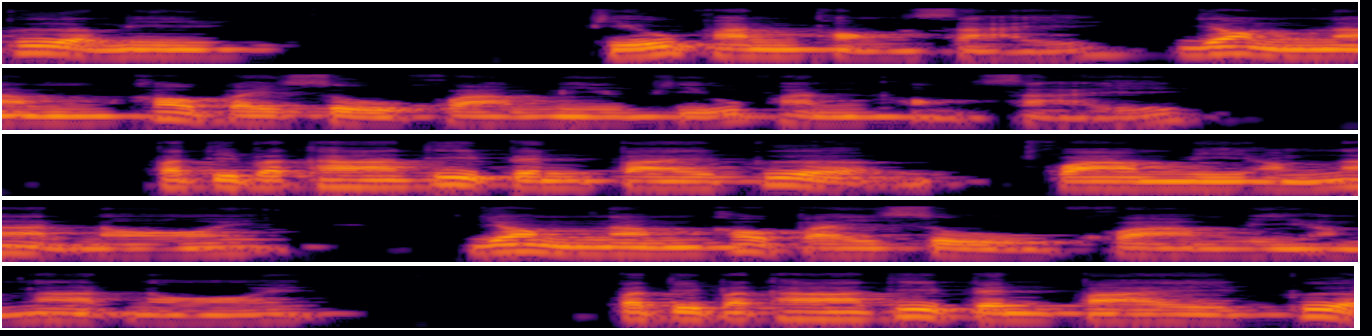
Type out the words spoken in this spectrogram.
เพื่อมี ผิวพรรณผ่องใส ย่อมนำเข้าไปสู่ความมีผิวพรรณผ่องใส ปฏิปทาที่เป็นไปเพื่อความมีอำนาจน้อย ย่อมนำเข้าไปสู่ความมีอำนาจน้อย ปฏิปทาที่เป็นไปเพื่อ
